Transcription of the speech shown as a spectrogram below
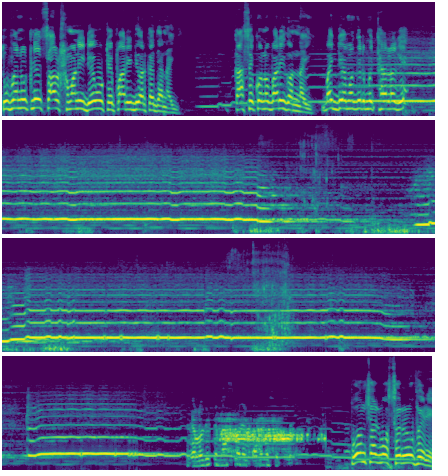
তুফান উঠলে চাল সমানই ঢেউ উঠে পাড়ি দেওয়ার কায়দা নাই। কাছে কোনো বাড়িঘর নাই। বাদ্য আমাদের মিথ্যা লাগে পঞ্চাশ বছরের উপরে।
